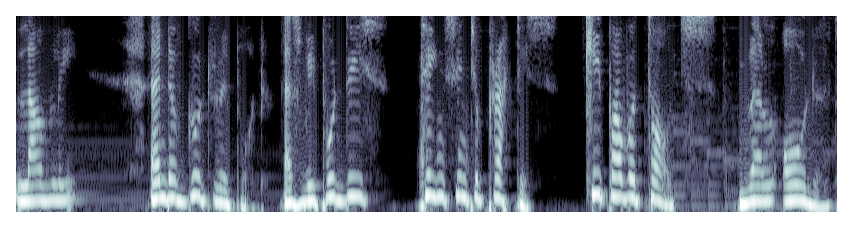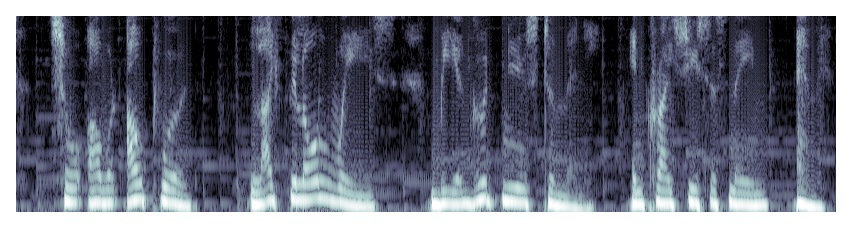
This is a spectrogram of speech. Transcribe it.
lovely, and of good report. As we put these things into practice, keep our thoughts well ordered so our outward life will always be a good news to many. In Christ Jesus' name, Amen.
